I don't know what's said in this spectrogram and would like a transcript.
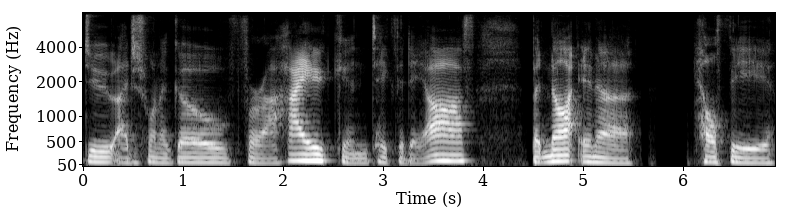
do, I just want to go for a hike and take the day off, but not in a healthy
